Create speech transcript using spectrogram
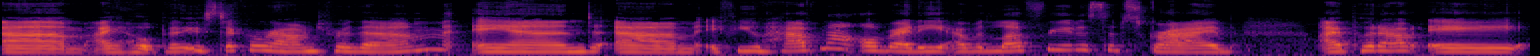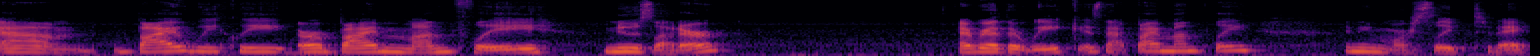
Um, I hope that you stick around for them. And um, if you have not already, I would love for you to subscribe. I put out a um, bi weekly or bi monthly newsletter every other week. Is that bi monthly? I need more sleep today.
